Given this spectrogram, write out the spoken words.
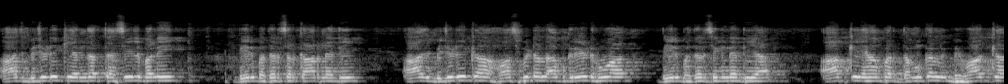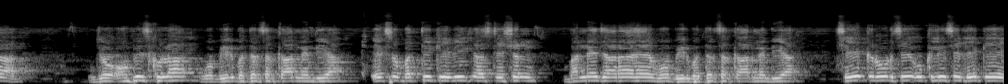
आज बिजड़ी के अंदर तहसील बनी, वीरभद्र सरकार ने दी। आज बिजड़ी का हॉस्पिटल अपग्रेड हुआ, वीरभद्र सिंह ने दिया। आपके यहाँ पर दमकल विभाग का जो ऑफ़िस खुला, वो वीरभद्र सरकार ने दिया। एक सौ केवी का स्टेशन बनने जा रहा है, वो वीरभद्र सरकार ने दिया। छह करोड़ से उखली से लेके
